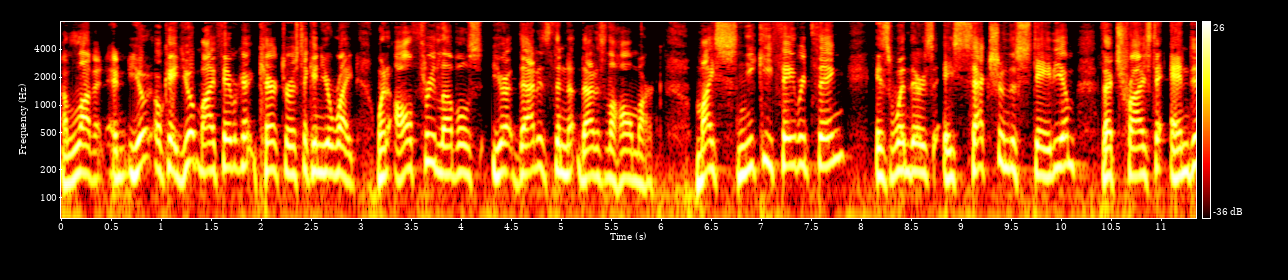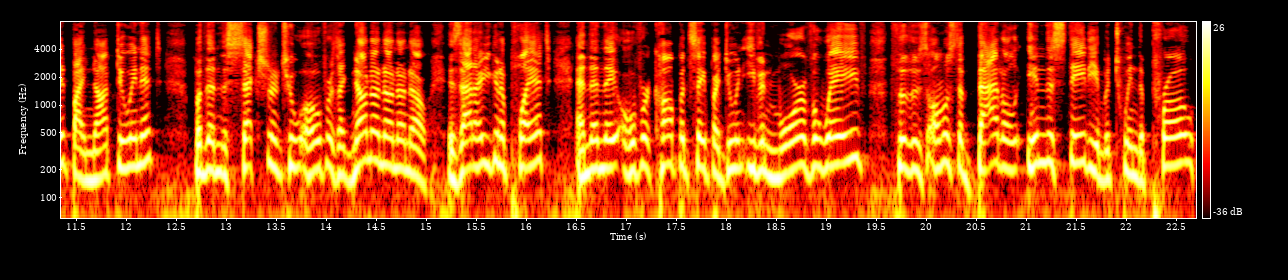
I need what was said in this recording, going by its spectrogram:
I love it. And you okay? You have my favorite characteristic, and you're right. When all three levels, you're that is the that is the hallmark. My sneaky favorite thing is when there's a section of the stadium that tries to end it by not doing it, but then the section or two over is like, no, no, no, no, no. Is that how you're going to play it? And then they overcompensate by doing even more of a wave. So there's almost a battle in the stadium between the pro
